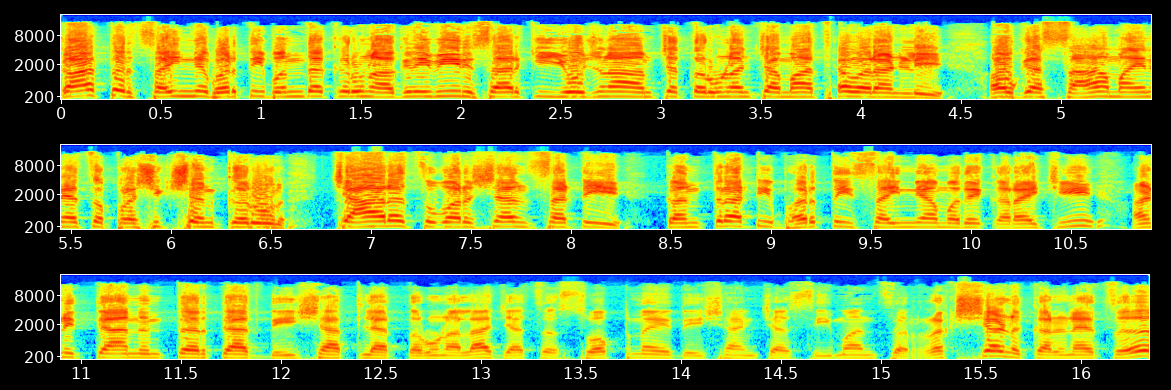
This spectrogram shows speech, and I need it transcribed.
का तर सैन्य भरती बंद करून अग्निवीर सारखी योजना आमच्या तरुणांच्या माथ्यावर आणली? अवघ्या सहा महिन्याचं प्रशिक्षण करून चारच वर्षांसाठी कंत्राटी भरती सैन्यामध्ये करायची आणि त्यानंतर त्या देशातल्या तरुणाला ज्याचं स्वप्न आहे देशांच्या सीमांचं रक्षण करण्याचं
